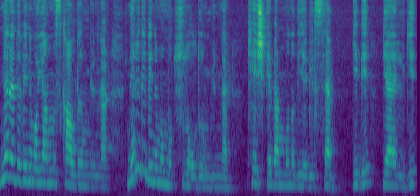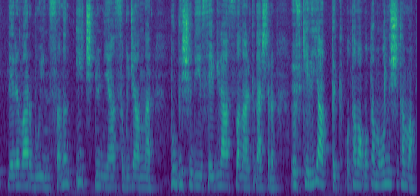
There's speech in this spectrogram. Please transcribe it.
Nerede benim o yalnız kaldığım günler? Nerede benim o mutsuz olduğum günler? Keşke ben bunu diyebilsem gibi gel gitleri var bu insanın iç dünyası bu canlar. Bu dışı değil sevgili aslan arkadaşlarım. Öfkeliyi attık. O tamam o tamam onun işi tamam.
